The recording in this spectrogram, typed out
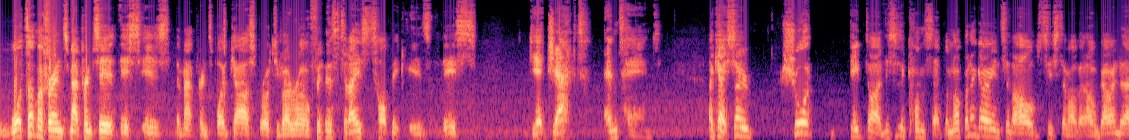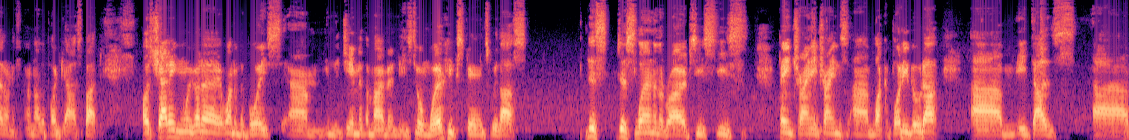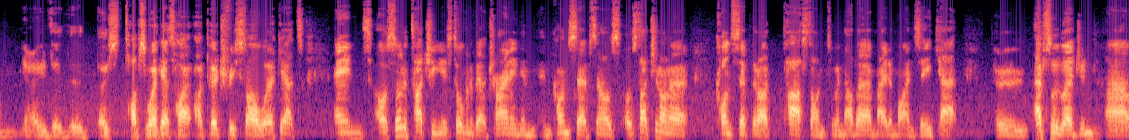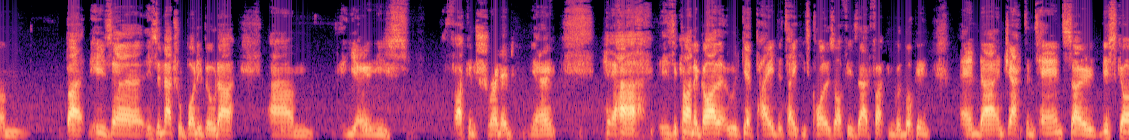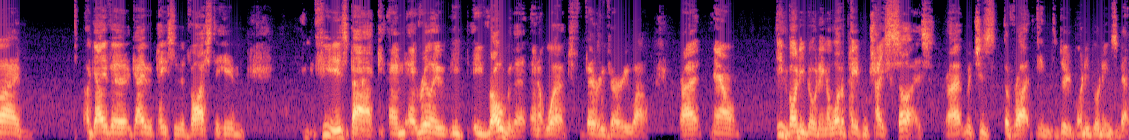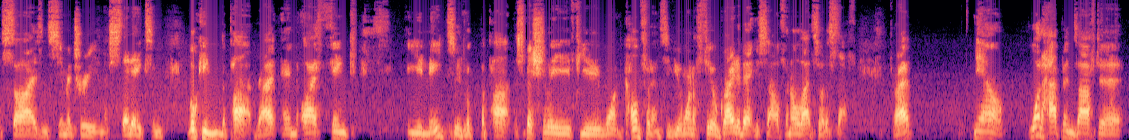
What's up, my friends? Matt Prince here. This is the Matt Prince podcast brought to you by Royal Fitness. Today's topic is this get jacked and tanned. Okay, so short, deep dive. This is a concept. I'm not going to go into the whole system of it. I'll go into that on another podcast. But I was chatting, we got a, one of the boys um, in the gym at the moment. He's doing work experience with us. Just, just learning the ropes. He's, he's been training, He trains um, like a bodybuilder. Um, he does um, you know, the, the, those types of workouts, hypertrophy style workouts. And I was sort of touching, he was talking about training and, and, concepts, and I was, I was touching on a concept that I passed on to another mate of mine, Zcat, who absolute legend. Um, but he's a he's a natural bodybuilder. Um, you know, he's fucking shredded. You know, uh, he's the kind of guy that would get paid to take his clothes off. He's that fucking good looking and uh, and jacked and tan. So this guy I gave a gave a piece of advice to him a few years back, and it really he, he rolled with it, and it worked very very well. Right now, in bodybuilding, a lot of people chase size, right, which is the right thing to do. Bodybuilding is about size and symmetry and aesthetics and looking the part, right? And I think you need to look the part, especially if you want confidence, if you want to feel great about yourself and all that sort of stuff, right? Now, what happens after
